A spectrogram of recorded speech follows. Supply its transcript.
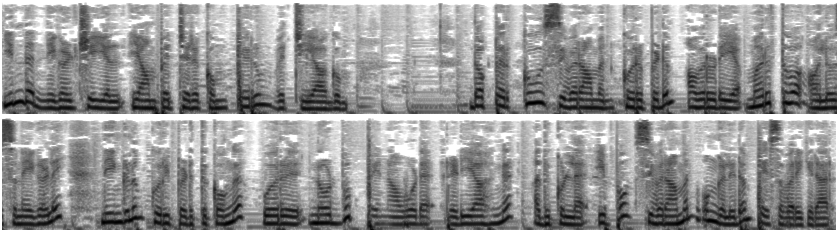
இந்த நிகழ்ச்சியில் யாம் பெற்றிருக்கும் பெரும் வெற்றியாகும். டாக்டர் கு சிவராமன் குறிப்பிடும் அவருடைய மருத்துவ ஆலோசனைகளை நீங்களும் குறிப்பெடுத்துக்கோங்க. ஒரு நோட்புக் பேனாவோட ரெடியாகுங்க. அதுக்குள்ள இப்போ சிவராமன் உங்களிடம் பேச வருகிறார்.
